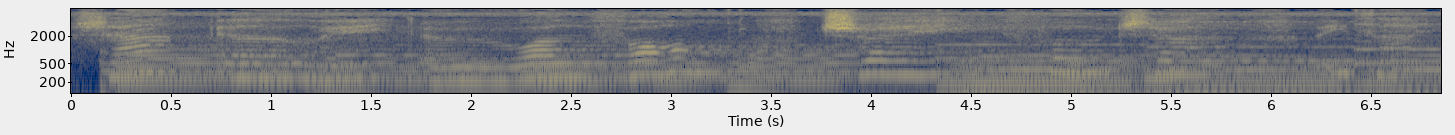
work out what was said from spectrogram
夏夜里的晚风，吹拂着你在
